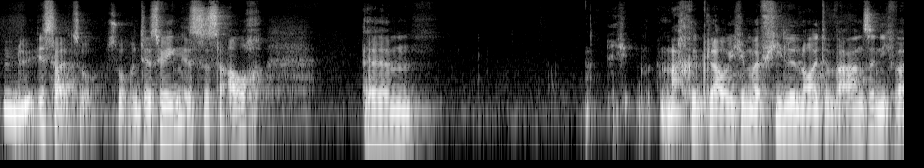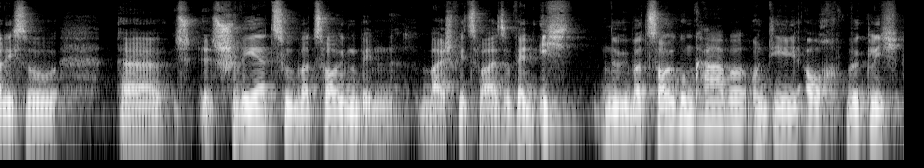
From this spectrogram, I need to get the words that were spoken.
mhm. ist halt so. so. Und deswegen ist es auch, ähm, ich mache, glaube ich, immer viele Leute wahnsinnig, weil ich so äh, schwer zu überzeugen bin. Beispielsweise, wenn ich eine Überzeugung habe und die auch wirklich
